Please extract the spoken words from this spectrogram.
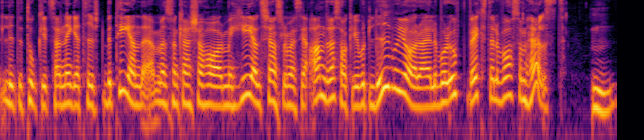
lite tokigt så negativt beteende, men som kanske har med helt känslomässiga andra saker i vårt liv att göra, eller vår uppväxt eller vad som helst. Mm.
